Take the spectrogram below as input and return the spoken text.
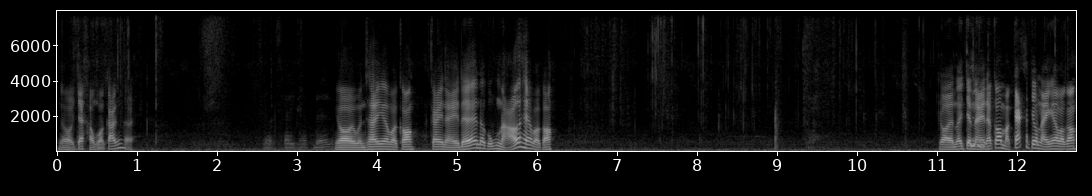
Rồi chắc không có cắn rồi rồi mình xây nha bà con. Cây này đế nó cũng nở ha bà con. Rồi nó trên này nó có mặt cắt ở chỗ này nha bà con.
